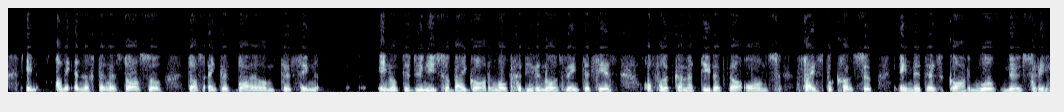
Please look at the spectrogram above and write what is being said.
en al die inligting is daarso. Daar's eintlik baie om te sien en om te doen hier so by Garden World gedurende ons lentefees of hulle kan natuurlik na ons Facebook gaan soek en dit is Garden World Nursery.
